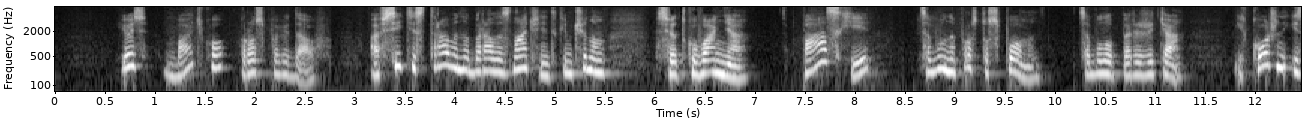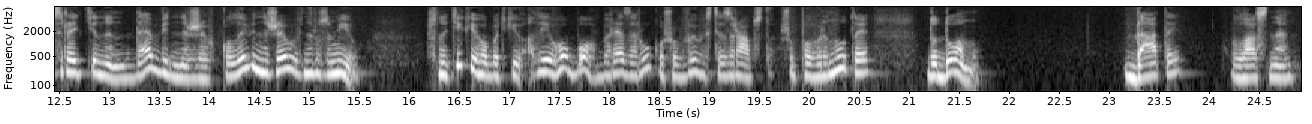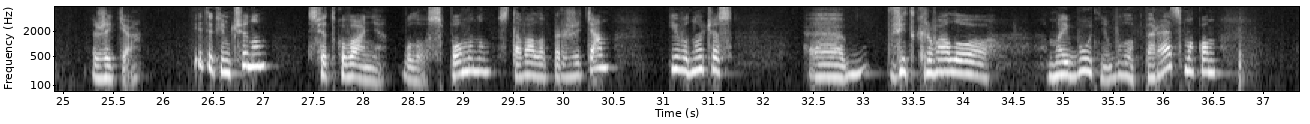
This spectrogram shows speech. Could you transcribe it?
І ось батько розповідав. А всі ті страви набирали значення. Таким чином, святкування Пасхи це був не просто спомин, це було пережиття. І кожен ізраїльтянин, де б він не жив, коли він не жив, він розумів, що не тільки його батьків, але його Бог бере за руку, щоб вивести з рабства, щоб повернути додому, дати власне життя. І таким чином святкування було споменом, ставало пережиттям і водночас е, відкривало майбутнє, було передсмаком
